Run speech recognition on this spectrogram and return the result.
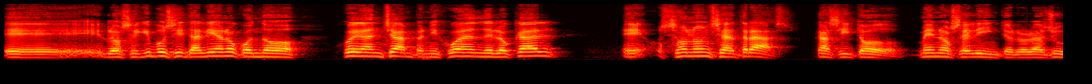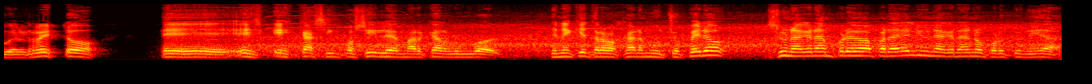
Eh, los equipos italianos cuando juegan Champions y juegan de local son 11 atrás, casi todo, menos el Inter o la Juve. El resto es, es casi imposible marcarle un gol. Tenés que trabajar mucho, pero es una gran prueba para él y una gran oportunidad.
